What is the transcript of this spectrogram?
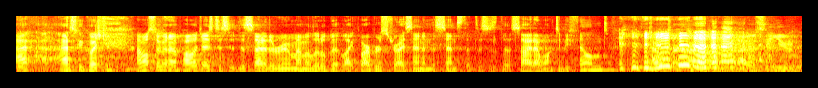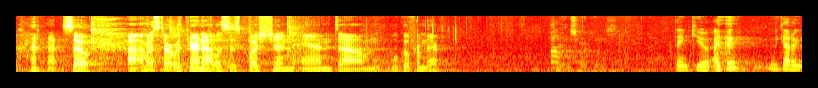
ask a question. I'm also going to apologize to this side of the room. I'm a little bit like Barbara Streisand in the sense that this is the side I want to be filmed. I will turn around and I will see you. so, uh, I'm going to start with Caron Atlas's question, and um, we'll go from there. Thank you. I think we got a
